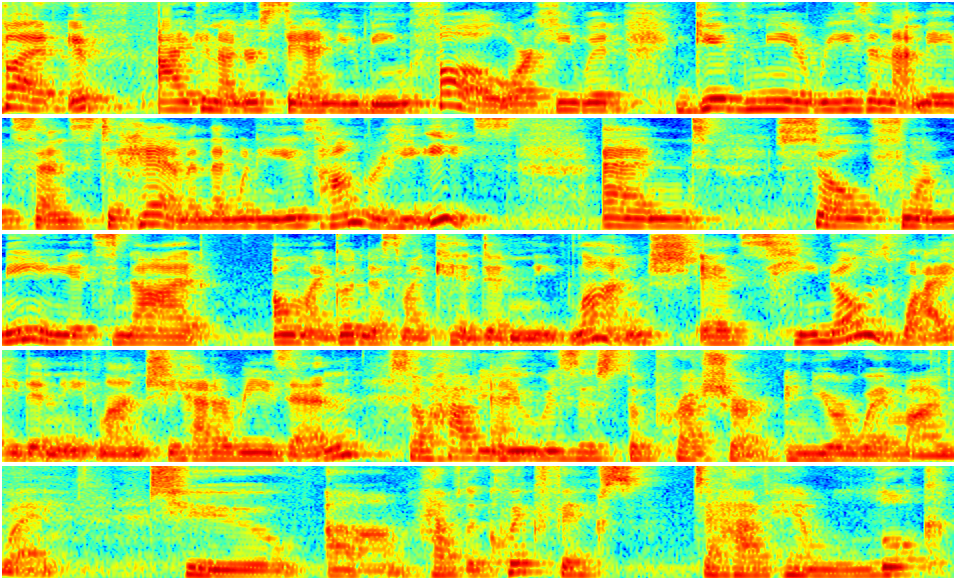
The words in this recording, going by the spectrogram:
but if I can understand you being full, or he would give me a reason that made sense to him, and then when he is hungry, he eats. And so for me, it's not, oh my goodness, my kid didn't eat lunch. It's he knows why he didn't eat lunch. He had a reason. So, how do you resist the pressure in your way, my way, to um, have the quick fix, to have him look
